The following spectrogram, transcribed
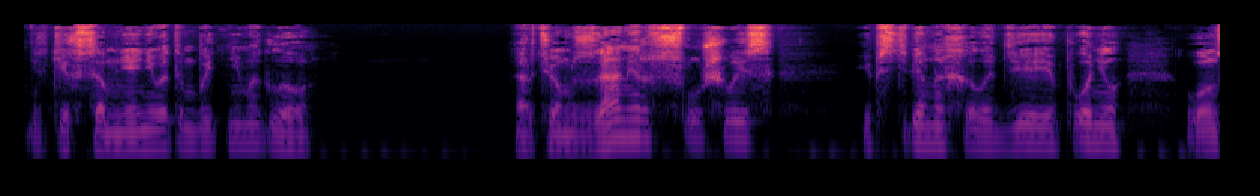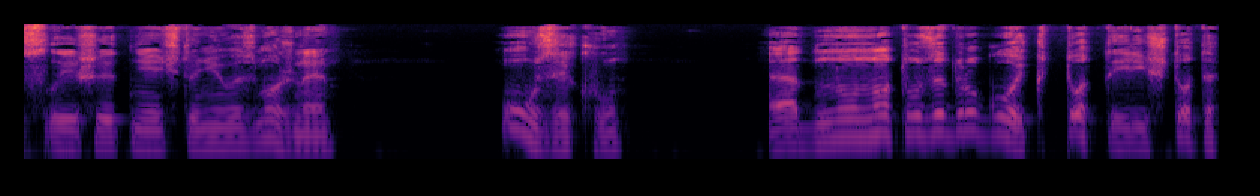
никаких сомнений в этом быть не могло. Артем замер, вслушиваясь, и постепенно холодея понял, он слышит нечто невозможное музыку. Одну ноту за другой, кто-то или что-то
